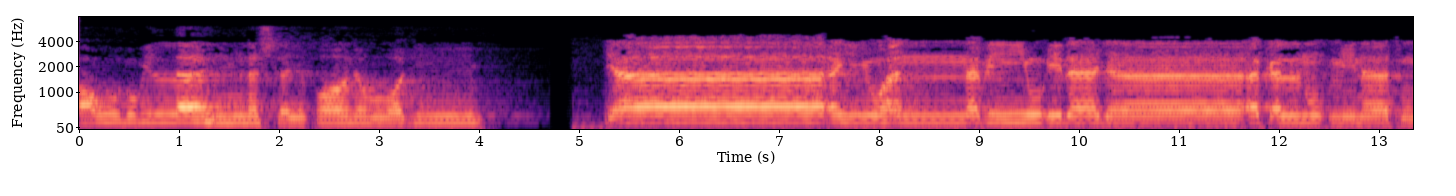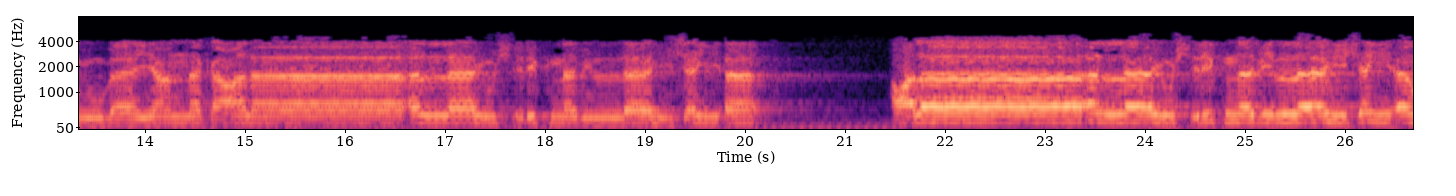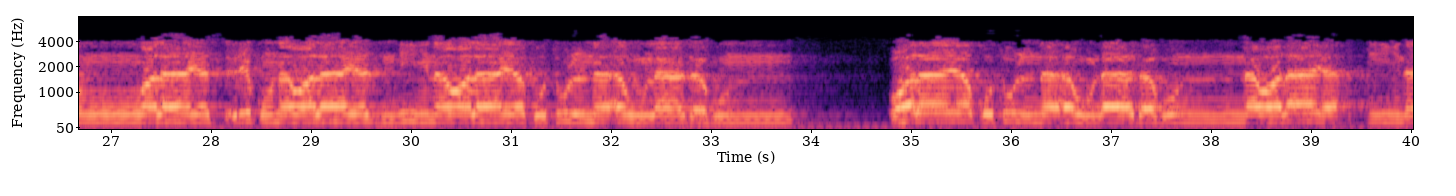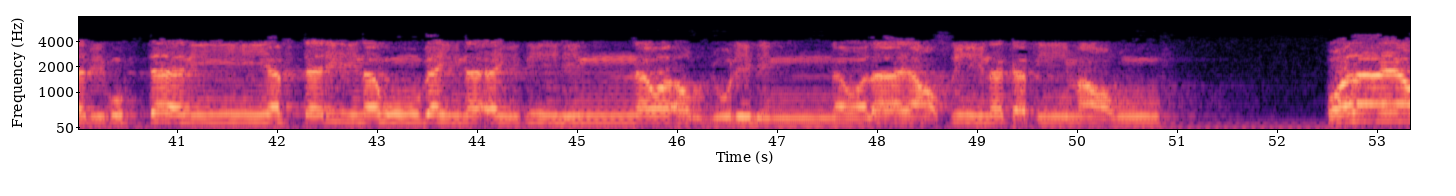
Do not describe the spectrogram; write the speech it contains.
أعوذ بالله من الشيطان الرجيم. يا أيها النبي إذا جاءك المؤمنات يبايعنك على أن لا يشركن بالله شيئا على ألا يشركن بالله شيئا ولا يسرقن ولا يزنين ولا يقتلن أولادهن ولا يقتلن أولادهن ولا يأتين ببهتان يفترينه بين أيديهن وأرجلهن ولا يعصينك في معروف ولا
